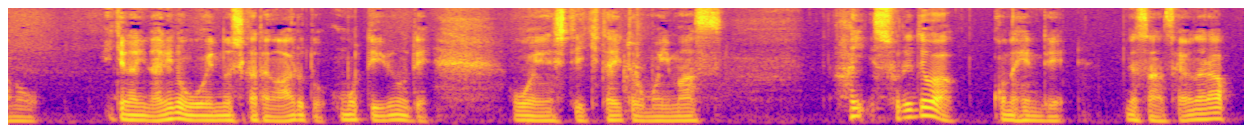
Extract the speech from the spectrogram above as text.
あのいけないなりの応援の仕方があると思っているので応援していきたいと思います。はい、それではこの辺で皆さんさようなら。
